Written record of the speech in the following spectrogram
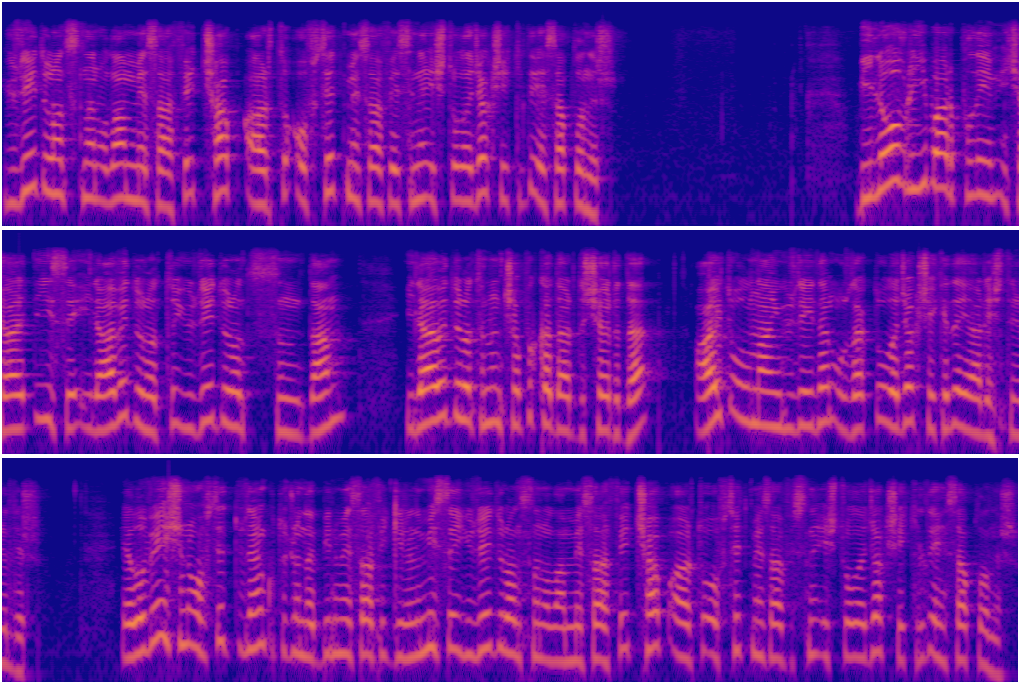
yüzey donatısından olan mesafe çap artı offset mesafesine eşit olacak şekilde hesaplanır. Below Rebar Plane işaretli ise ilave donatı yüzey donatısından ilave donatının çapı kadar dışarıda ait olunan yüzeyden uzakta olacak şekilde yerleştirilir. Elevation Offset düzen kutucuğunda bir mesafe girilmişse yüzey donatısından olan mesafe çap artı offset mesafesine eşit olacak şekilde hesaplanır.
